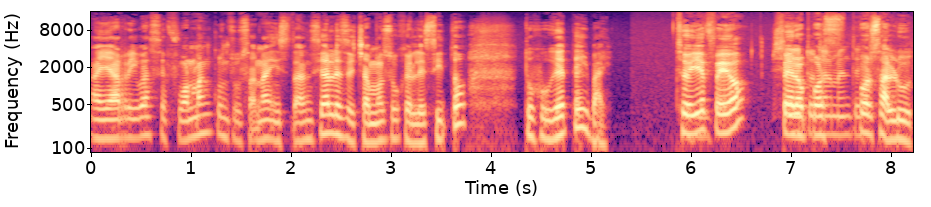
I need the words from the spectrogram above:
allá arriba se forman con su sana distancia, les echamos su gelecito, tu juguete y bye. Se oye feo, Sí, pero por, por salud.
